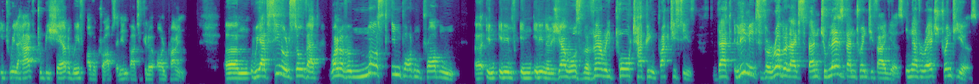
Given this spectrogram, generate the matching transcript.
it will have to be shared with other crops and in particular palm. Um, we have seen also that one of the most important problems uh, in, in, in, in Indonesia was the very poor tapping practices that limits the rubber lifespan to less than 25 years, in average 20 years.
